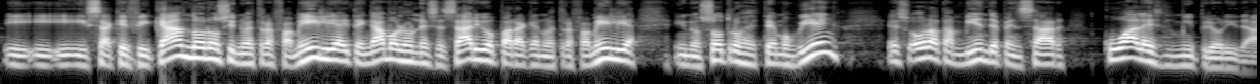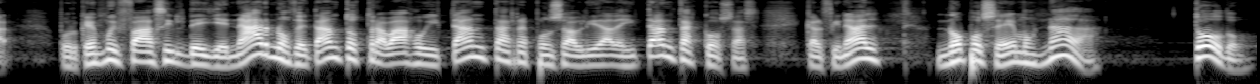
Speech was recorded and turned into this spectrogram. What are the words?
y, sacrificándonos y nuestra familia y tengamos lo necesario para que nuestra familia y nosotros estemos bien, es hora también de pensar cuál es mi prioridad porque es muy fácil de llenarnos de tantos trabajos y tantas responsabilidades y tantas cosas que al final no poseemos nada. Todo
